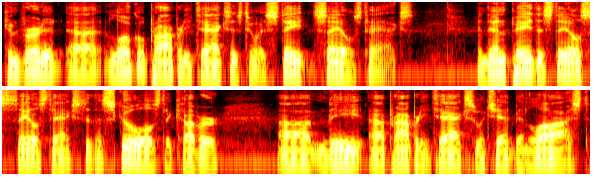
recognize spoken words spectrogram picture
converted uh, local property taxes to a state sales tax, and then paid the sales sales tax to the schools to cover uh, the property tax which had been lost.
